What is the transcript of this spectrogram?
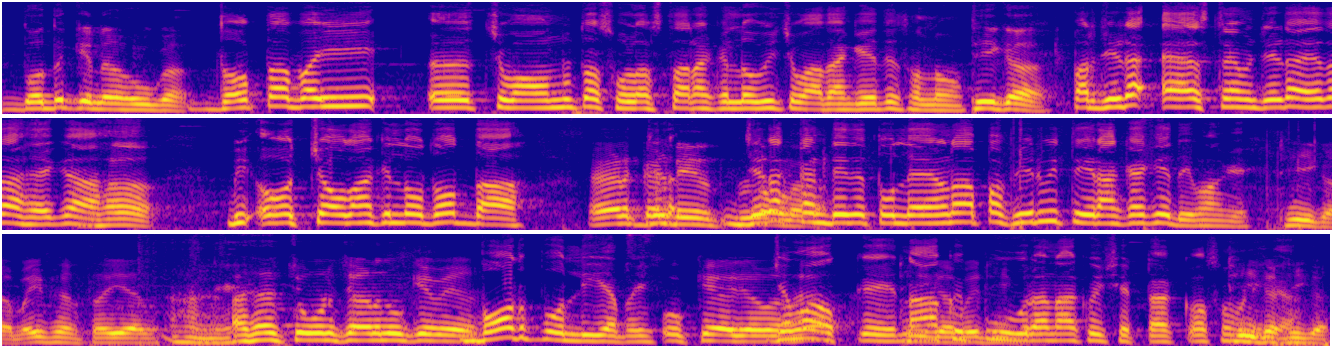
ਦੁੱਧ ਕਿੰਨਾ ਹੋਊਗਾ? ਦੁੱਧ ਤਾਂ ਬਾਈ ਚਵਾਉਣ ਨੂੰ ਤਾਂ 16 17 ਕਿਲੋ ਵੀ ਚਵਾ ਦਾਂਗੇ ਇਹਦੇ ਥੱਲੋਂ। ਠੀਕ ਆ। ਪਰ ਜਿਹੜਾ ਇਸ ਟਾਈਮ ਜਿਹੜਾ ਇਹਦਾ ਹੈਗਾ ਹਾਂ। ਵੀ ਉਹ 14 ਕਿਲੋ ਦੁੱਧ ਆ ਐਨ ਕੰਡੇ ਜਿਹੜਾ ਕੰਡੇ ਦੇ ਤੋਲੇ ਜਾਣਾ ਆਪਾਂ ਫਿਰ ਵੀ 13 ਕਹਿ ਕੇ ਦੇਵਾਂਗੇ। ਠੀਕ ਆ ਬਈ ਫਿਰ ਤਾਂ ਯਾਰ। ਅੱਛਾ ਚੋਣ ਚਾਣ ਨੂੰ ਕਿਵੇਂ ਆ? ਬਹੁਤ ਪੋਲੀ ਆ ਬਾਈ। ਓਕੇ ਆ ਜਾਵਾ ਜਮਾ ਓਕੇ ਨਾ ਕੋਈ ਪੂਰਾ ਨਾ ਕੋਈ ਛਿੱਟਾ ਕੁਛ ਠੀਕ ਆ ਠੀਕ ਆ।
